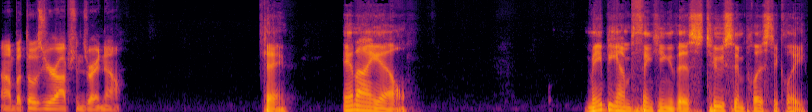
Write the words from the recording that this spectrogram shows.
uh, but those are your options right now. Okay. NIL. Maybe I'm thinking this too simplistically.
